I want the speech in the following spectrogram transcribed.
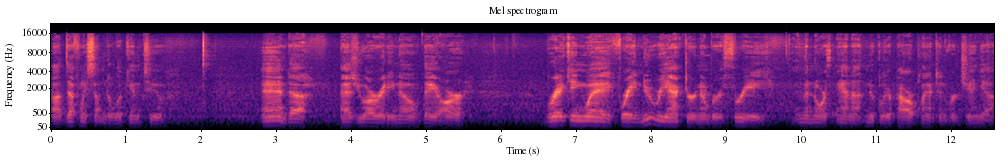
Uh, definitely something to look into. And uh, as you already know, they are breaking way for a new reactor number three in the North Anna nuclear power plant in Virginia.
